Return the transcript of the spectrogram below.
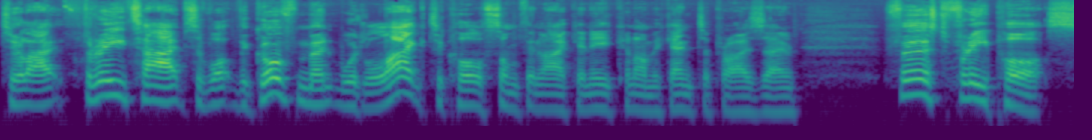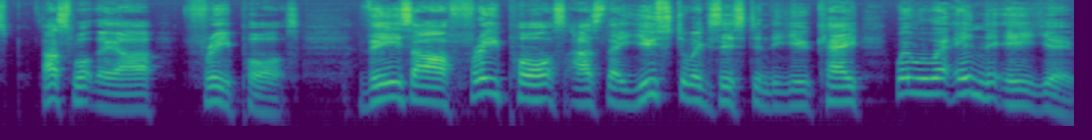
to like three types of what the government would like to call something like an economic enterprise zone. First, free ports. That's what they are free ports. These are free ports as they used to exist in the UK when we were in the EU.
